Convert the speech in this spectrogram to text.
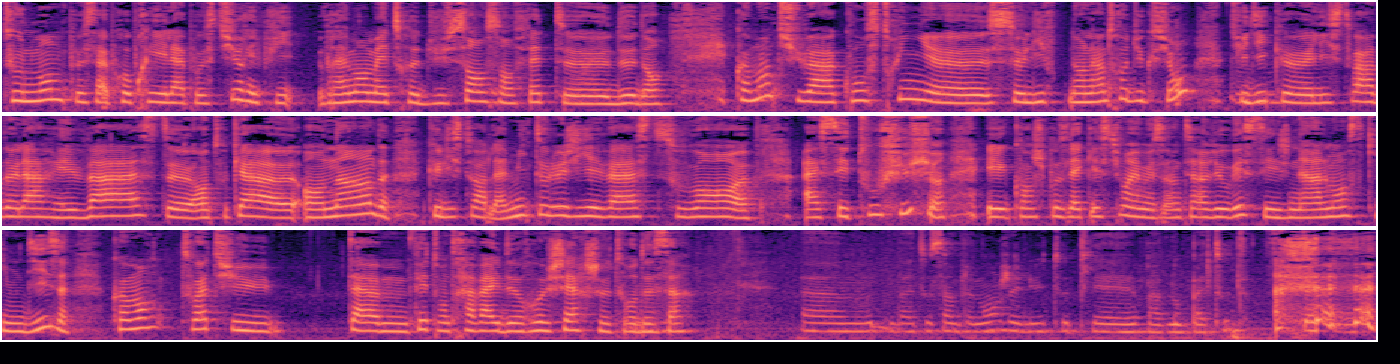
tout le monde peut s'approprier la posture et puis vraiment mettre du sens en fait euh, dedans. Comment tu as construit euh, ce livre dans l'introduction, tu dis que l'histoire de l'art est vaste, en tout cas euh, en Inde, que l'histoire de la mythologie est vaste, souvent euh, assez touffue. Et quand je pose la question à mes interviewés, c'est généralement ce qu'ils me disent. Comment toi tu as fait ton travail de recherche autour de ça euh, bah, tout simplement, j'ai lu toutes les, non pas toutes, certains,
